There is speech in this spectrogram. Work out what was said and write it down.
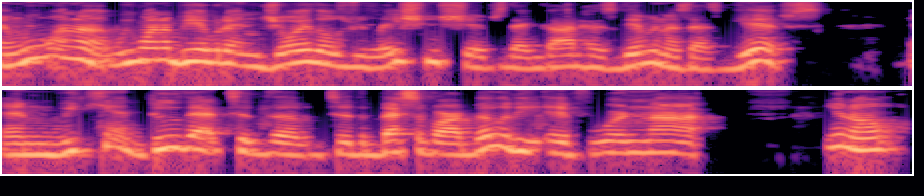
and we want to we want to be able to enjoy those relationships that god has given us as gifts. And we can't do that to the to the best of our ability if we're not you know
